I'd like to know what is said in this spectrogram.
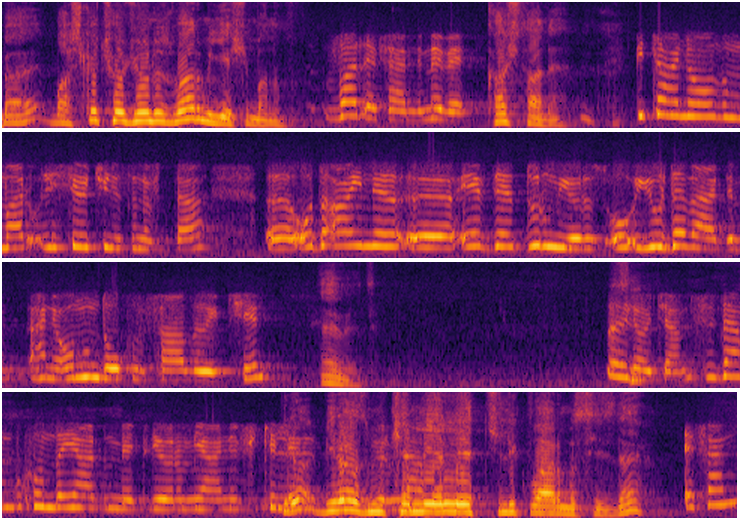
Ba- Başka çocuğunuz var mı Yeşim Hanım? Var efendim evet. Kaç tane? Bir tane oğlum var lise 3. sınıfta. Ee, o da aynı e, evde durmuyoruz. O yurda verdim. Hani onun da okul sağlığı için. Evet. Böyle hocam. Sizden bu konuda yardım bekliyorum yani fikirlerinizi Biraz, biraz bekliyorum. mükemmeliyetçilik var mı sizde? Efendim?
